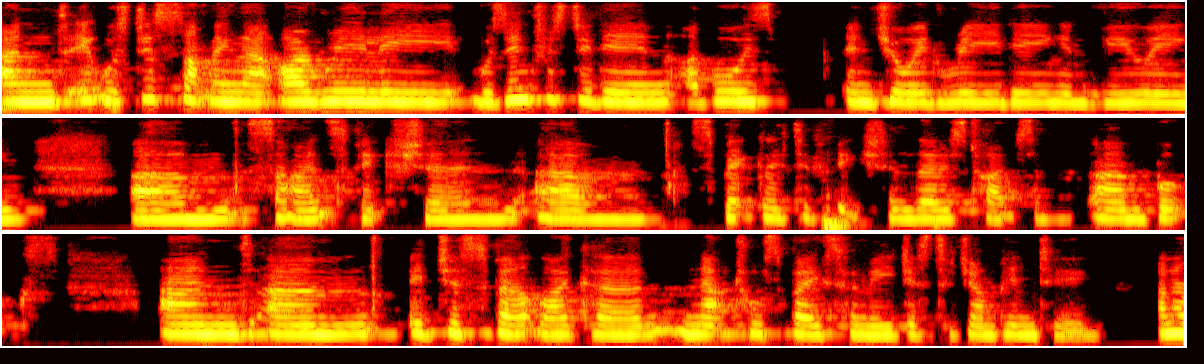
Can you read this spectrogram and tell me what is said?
And it was just something that I really was interested in. I've always enjoyed reading and viewing um, science fiction, um, speculative fiction, those types of um, books. And um, it just felt like a natural space for me just to jump into. And I,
